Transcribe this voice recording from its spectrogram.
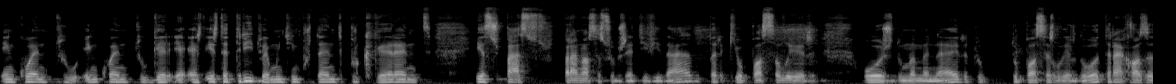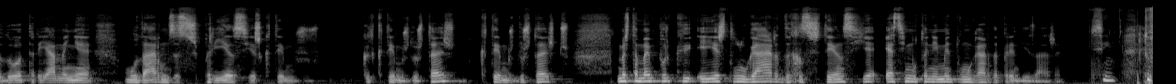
enquanto, enquanto este atrito é muito importante porque garante esse espaço para a nossa subjetividade, para que eu possa ler hoje de uma maneira, tu, tu possas ler de outra, a rosa de outra, e amanhã mudarmos as experiências que temos que, que, temos dos textos, que temos dos textos, mas também porque este lugar de resistência é simultaneamente um lugar de aprendizagem. Sim, tu,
